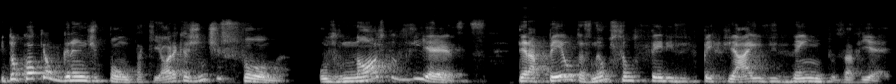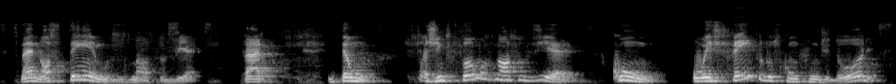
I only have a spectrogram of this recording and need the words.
Então, qual que é o grande ponto aqui? A hora que a gente soma os nossos vieses, terapeutas não são seres especiais isentos a vieses, né? Nós temos os nossos vieses, certo? Então, a gente soma os nossos vieses com o efeito dos confundidores,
